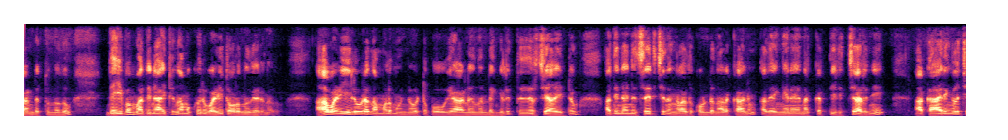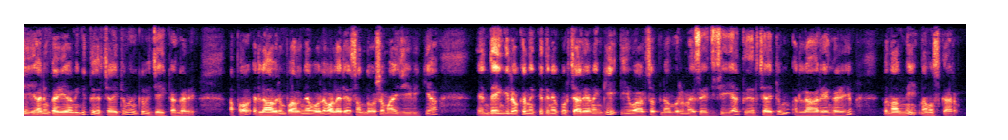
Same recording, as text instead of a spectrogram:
കണ്ടെത്തുന്നതും ദൈവം അതിനായിട്ട് നമുക്കൊരു വഴി തുറന്നു തരുന്നത്. ആ വഴിയിലൂടെ നമ്മൾ മുന്നോട്ട് പോവുകയാണെന്നുണ്ടെങ്കിൽ തീർച്ചയായിട്ടും അതിനനുസരിച്ച് നിങ്ങളത് കൊണ്ട് നടക്കാനും അതെങ്ങനെയെന്നൊക്കെ തിരിച്ചറിഞ്ഞ് ആ കാര്യങ്ങൾ ചെയ്യാനും കഴിയുകയാണെങ്കിൽ തീർച്ചയായിട്ടും നിങ്ങൾക്ക് വിജയിക്കാൻ കഴിയും. അപ്പോൾ എല്ലാവരും പറഞ്ഞ പോലെ വളരെ സന്തോഷമായി ജീവിക്കുക. എന്തെങ്കിലുമൊക്കെ നിങ്ങൾക്ക് ഇതിനെക്കുറിച്ച് അറിയണമെങ്കിൽ ഈ വാട്സപ്പ് നമ്പറിൽ മെസ്സേജ് ചെയ്യുക. തീർച്ചയായിട്ടും എല്ലാം അറിയാൻ കഴിയും. അപ്പോൾ നന്ദി നമസ്കാരം.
